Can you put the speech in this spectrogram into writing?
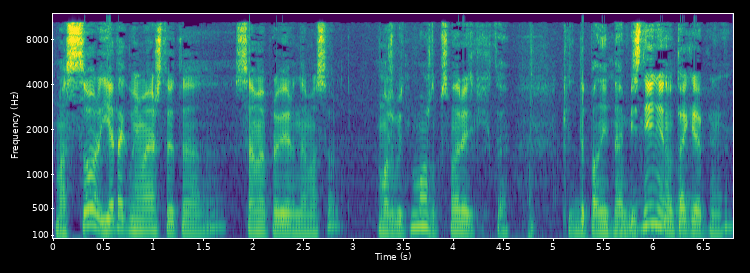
Массор, я так понимаю, что это самая проверенная массор. Может быть, можно посмотреть каких-то какие дополнительные объяснения, но так я понимаю.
